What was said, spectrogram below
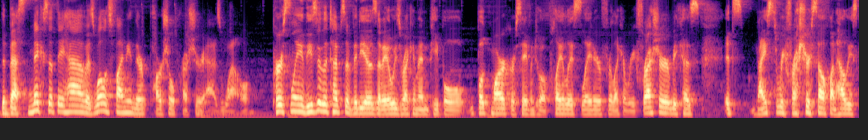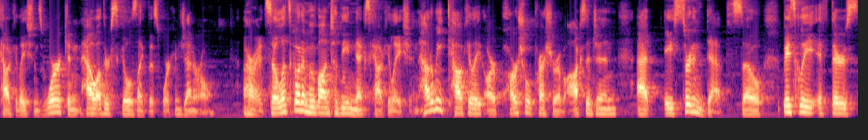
the best mix that they have, as well as finding their partial pressure as well. Personally, these are the types of videos that I always recommend people bookmark or save into a playlist later for like a refresher because it's nice to refresh yourself on how these calculations work and how other skills like this work in general. All right, so let's go to move on to the next calculation. How do we calculate our partial pressure of oxygen at a certain depth? So basically, if there's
